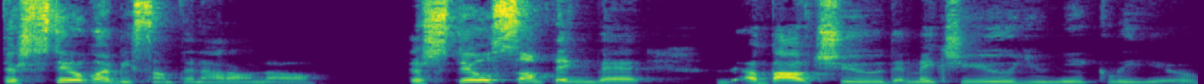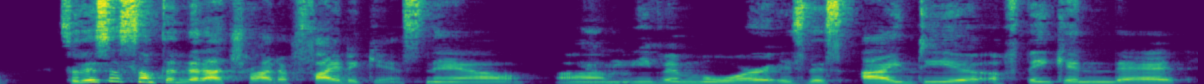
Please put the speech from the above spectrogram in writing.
there's still going to be something I don't know. There's still something that about you that makes you uniquely you. So this is something that I try to fight against now, um, mm-hmm. even more is this idea of thinking that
